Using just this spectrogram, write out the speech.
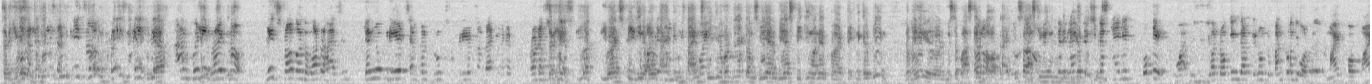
Sir, you Please understand that. Please, please, please, please, I'm quitting right now. Please talk on the water hazard. Can you create central groups to create some regulated products? Sir, yes, you are, you are speaking about I am speaking about the items, we are, we are speaking on a uh, technical plane. The way uh, Mr. Bhaskar No, no. talked, I am also No, asking him technical technical plan- technical questions. okay, what, you are talking that, you know, to control the water. My, my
